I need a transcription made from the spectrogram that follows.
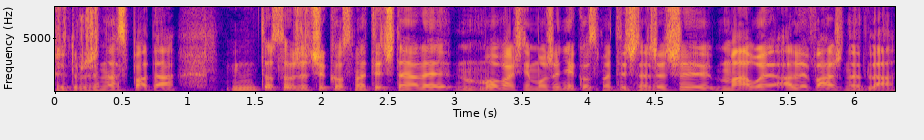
że drużyna spada. Mm, to są rzeczy kosmetyczne, ale no właśnie, może nie kosmetyczne, rzeczy małe, ale ważne dla,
